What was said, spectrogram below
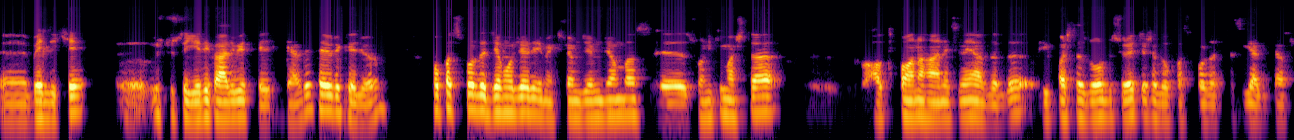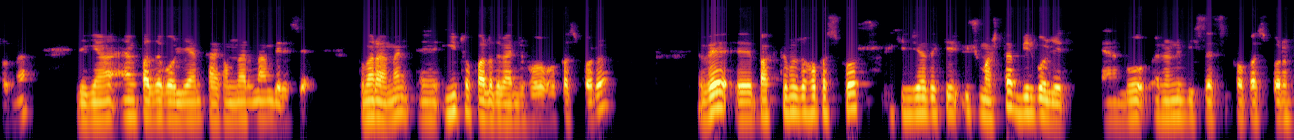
E, belli ki e, üst üste 7 galibiyet gel- geldi. Tebrik ediyorum. Hopa Spor'da Cem Hoca'ya değinmek istiyorum. Cem Canbaz e, son iki maçta 6 puanı hanesine yazdırdı. İlk başta zor bir süreç yaşadı Hopa Spor'da açıkçası geldikten sonra. Ligin en fazla gol yiyen takımlarından birisi. Buna rağmen e, iyi toparladı bence Ho- Hopa Spor'u. Ve e, baktığımızda Hopa Spor ikinci yarıdaki 3 maçta bir gol yedi. Yani bu önemli bir istatistik Hopa Spor'un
